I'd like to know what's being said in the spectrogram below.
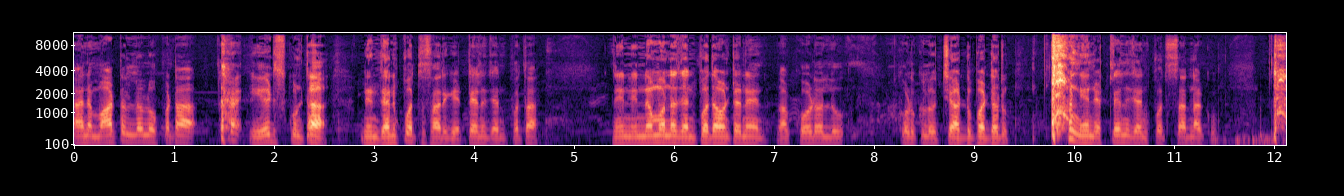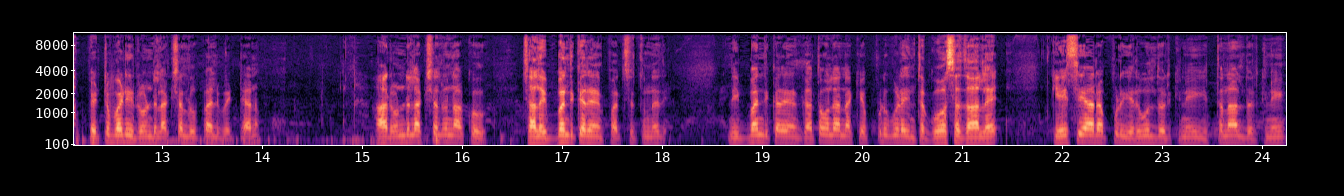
ఆయన మాటల్లో లోపట ఏడ్చుకుంటా నేను చనిపోతా సార్ ఎట్టైనా చనిపోతా. నేను నిన్న మొన్న చనిపోదామంటేనే నా కోడళ్ళు కొడుకులు వచ్చి అడ్డుపడ్డారు. నేను ఎట్లయినా చనిపోతా సార్ నాకు పెట్టుబడి రెండు లక్షల రూపాయలు పెట్టాను. ఆ రెండు లక్షలు నాకు చాలా ఇబ్బందికరమైన పరిస్థితి ఉన్నది. ఇబ్బందికరమైన గతంలో నాకు ఎప్పుడు కూడా ఇంత గోస జాలే. కేసీఆర్ అప్పుడు ఎరువులు దొరికినాయి విత్తనాలు దొరికినాయి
